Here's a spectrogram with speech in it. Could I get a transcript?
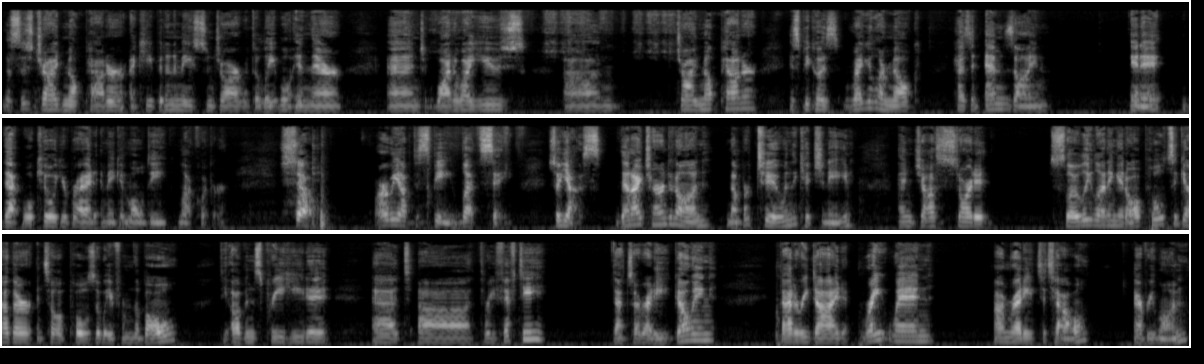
This is dried milk powder. I keep it in a mason jar with the label in there. And why do I use um, dried milk powder? It's because regular milk has an enzyme in it that will kill your bread and make it moldy a lot quicker. So, are we up to speed? Let's see. So, yes, then I turned it on, number two in the KitchenAid, and just started slowly letting it all pull together until it pulls away from the bowl. The oven's preheated at uh, 350. That's already going. Battery died right when I'm ready to tell everyone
